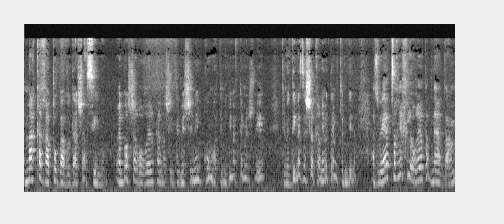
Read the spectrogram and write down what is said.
מה קרה פה בעבודה שעשינו? רב אושר עורר את האנשים, אתם ישנים, קומו, אתם יודעים איפה אתם יושבים? אתם יודעים איזה שקרנים אתם? אתם יודעים... אז הוא היה צריך לעורר את הבני אדם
